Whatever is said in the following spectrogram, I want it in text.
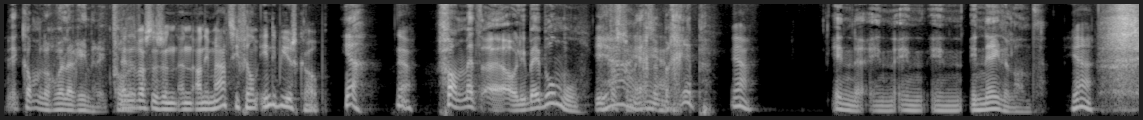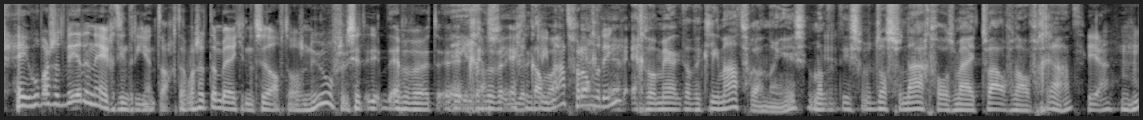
ik kan me nog wel herinneren. Ik vond het het, was dus een, een animatiefilm in de bioscoop. ja, Ja. van met eh Olie B. Ja, dat was toen echt ja. een begrip Ja. in, eh, in, in, in, in Nederland. Ja. Hey, hoe was het weer in 1983? Was het een beetje hetzelfde als nu? Of zit, hebben we, het, eh, Nee, hebben gast, we echt een klimaatverandering? Echt, echt wel merken dat het klimaatverandering is. Want het, is, het was vandaag volgens mij 12,5 graden. Ja, mhm.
